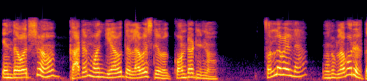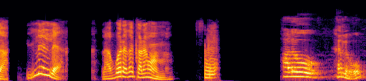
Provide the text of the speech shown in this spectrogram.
இந்த வருஷம் கடன் வாங்கியாவது லவர்ஸ் டே கொண்டாடினோம். சொல்லவே இல்ல. உனக்கு லவர் இருக்கா? இல்ல இல்ல. லவ்வரை தான் கடன் வாங்கணும். ஹலோ ஹலோ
